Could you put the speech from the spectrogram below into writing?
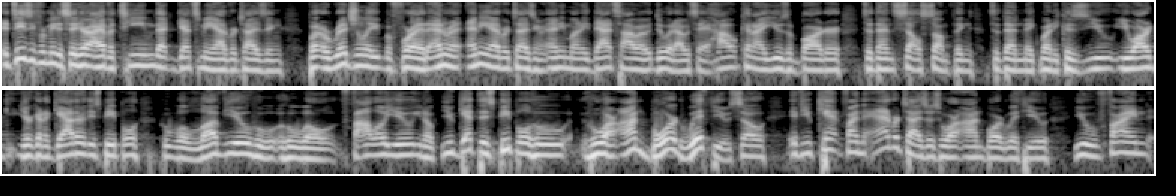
it's easy for me to sit here. I have a team that gets me advertising, but originally, before I had any, advertising or any money, that's how I would do it. I would say, how can I use a barter to then sell something to then make money? Because you you are you're going to gather these people who will love you, who who will follow you. You know, you get these people who who are on board with you. So if you can't find the advertisers who are on board with you, you find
